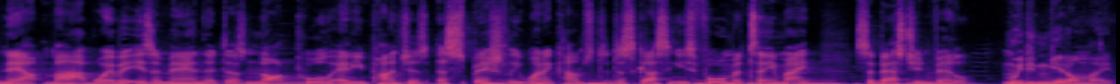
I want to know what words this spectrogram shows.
Now, Mark Webber is a man that does not pull any punches, especially when it comes to discussing his former teammate, Sebastian Vettel. we didn't get on, mate.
